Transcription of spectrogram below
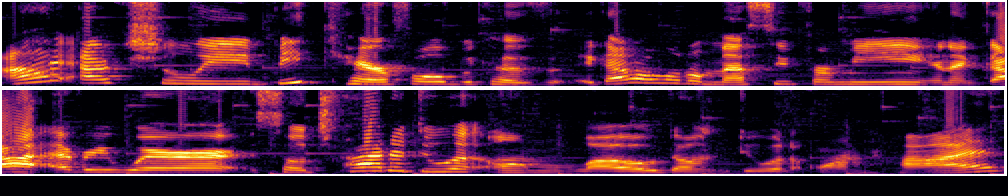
I actually, be careful because it got a little messy for me and it got everywhere. So try to do it on low, don't do it on high.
